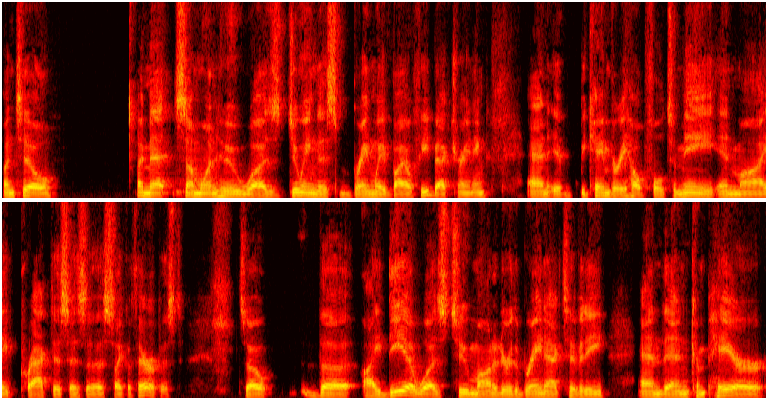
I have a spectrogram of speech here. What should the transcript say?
until I met someone who was doing this brainwave biofeedback training. And it became very helpful to me in my practice as a psychotherapist. So the idea was to monitor the brain activity and then compare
